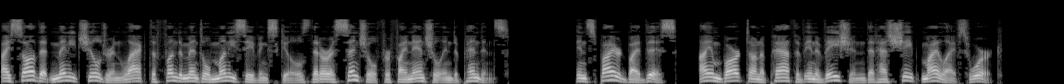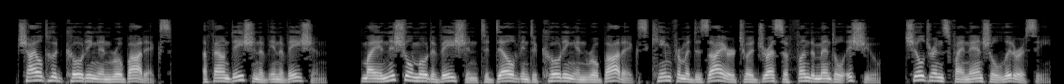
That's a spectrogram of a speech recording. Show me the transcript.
I saw that many children lacked the fundamental money saving skills that are essential for financial independence. Inspired by this, I embarked on a path of innovation that has shaped my life's work. Childhood coding and robotics, a foundation of innovation. My initial motivation to delve into coding and robotics came from a desire to address a fundamental issue children's financial literacy.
